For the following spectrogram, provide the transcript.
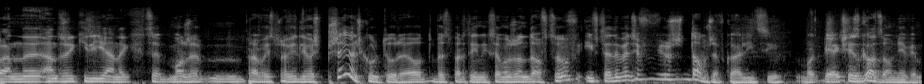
Pan Andrzej Kilianek chce może mm, Prawo i Sprawiedliwość przejąć kulturę od bezpartyjnych samorządowców i wtedy będzie już dobrze w koalicji. Bo jak się zgodzą, nie wiem.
